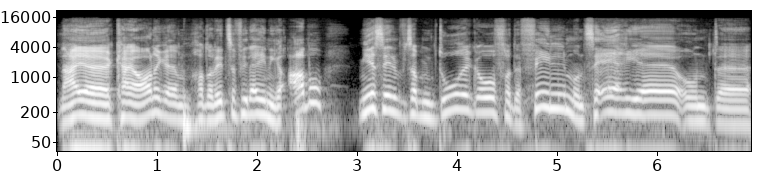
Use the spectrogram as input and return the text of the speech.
Nein, äh, keine Ahnung, ähm, ich habe da nicht so viele Erinnerungen. Aber wir sind so beim Durchgehen von den Filmen und Serien und, äh,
